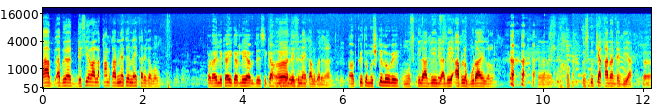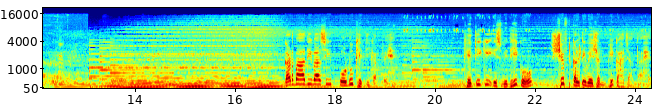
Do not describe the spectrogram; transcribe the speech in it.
अब देसी वाला काम करने के नहीं करेगा बाबू। पढ़ाई लिखाई कर लिया अब देसी काम हाँ। देसी नहीं काम करेगा। आपकी तो मुश्किल हो गई। मुश्किल अभी अभी आप लोग बुरा है गलो उसको क्या खाना दे दिया? गढ़वा आदिवासी पोडू खेती करते हैं। खेती की इस विधि को शिफ्ट कल्टीवेशन भी कहा जाता है।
